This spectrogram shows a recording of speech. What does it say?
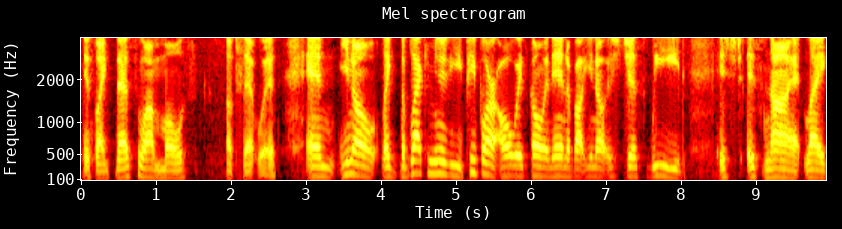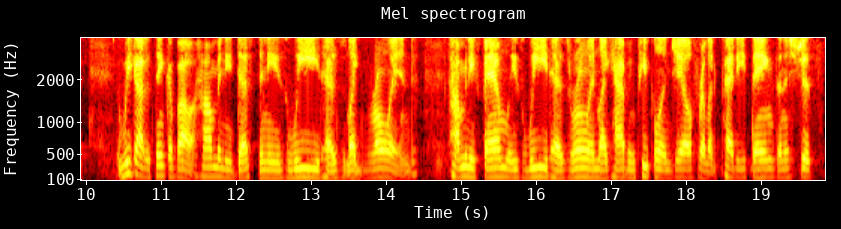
It's like that's who I'm most upset with. And you know, like the black community, people are always going in about, you know, it's just weed. It's it's not like we got to think about how many destinies weed has like ruined. How many families weed has ruined like having people in jail for like petty things and it's just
